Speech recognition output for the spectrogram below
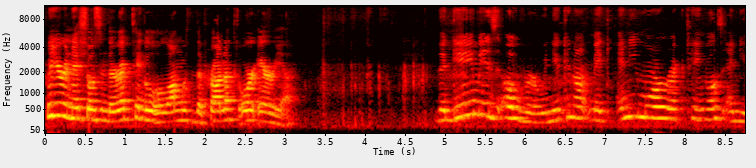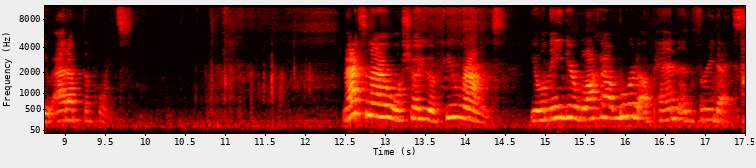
put your initials in the rectangle along with the product or area. The game is over when you cannot make any more rectangles and you add up the points. Max and I will show you a few rounds. You will need your blockout board, a pen, and three dice.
